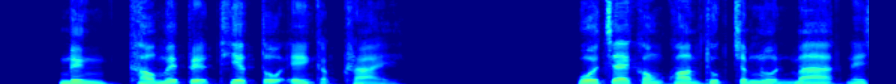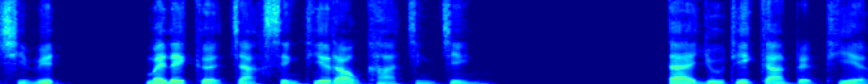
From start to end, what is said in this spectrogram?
1. เขาไม่เปรียบเทียบตัวเองกับใคร หัวใจของความทุกข์จำนวนมากในชีวิต ไม่ได้เกิดจากสิ่งที่เราขาดจริง ๆ แต่อยู่ที่การเปรียบเทียบ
